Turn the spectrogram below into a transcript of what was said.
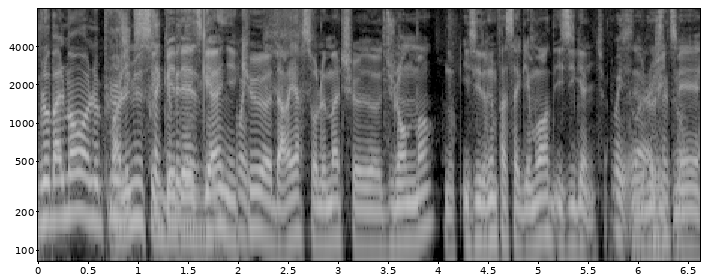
globalement, le plus Bon, le logique mieux, serait c'est que que BDS gagne et Oui. que euh, derrière, sur le match euh, du lendemain, donc Easy Dream face à Gameward, Easy gagne. tu vois. Oui, c'est voilà, logique. Mais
